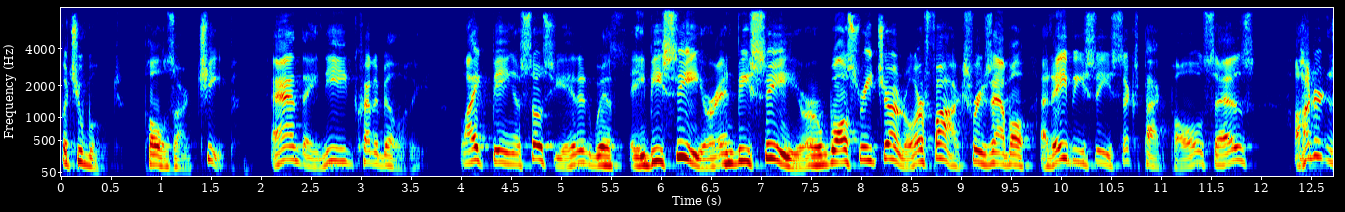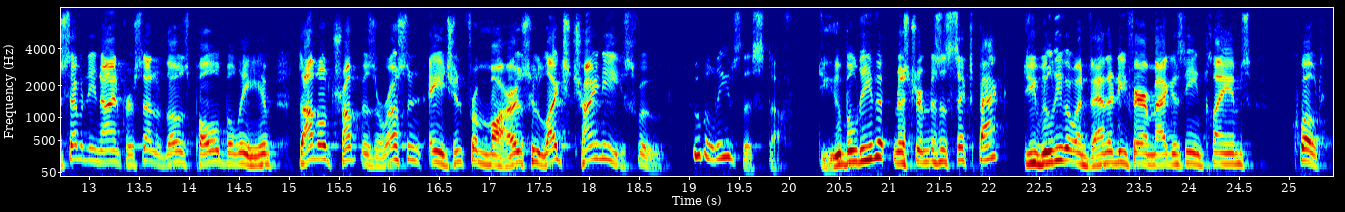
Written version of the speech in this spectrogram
but you won't. Polls aren't cheap, and they need credibility, like being associated with ABC or NBC or Wall Street Journal or Fox. For example, an ABC six pack poll says 179% of those polled believe Donald Trump is a Russian agent from Mars who likes Chinese food. Who believes this stuff? Do you believe it, Mr. and Mrs. Sixpack? Do you believe it when Vanity Fair magazine claims, quote,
